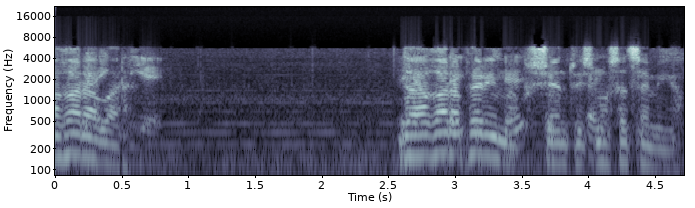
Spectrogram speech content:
აღარა ვარ და აღარაფერი მაქვს შენთვის მოსაცემიო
